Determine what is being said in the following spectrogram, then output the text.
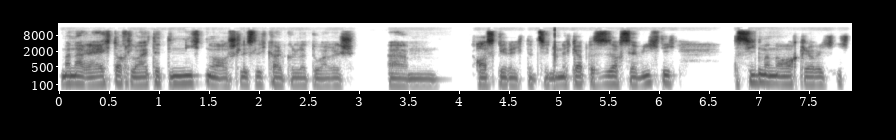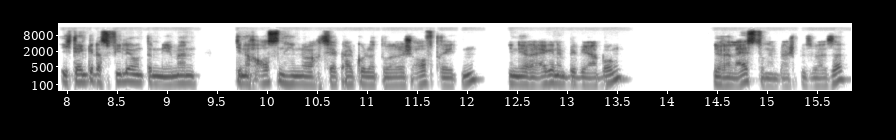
man erreicht auch Leute, die nicht nur ausschließlich kalkulatorisch ähm, ausgerichtet sind. Und ich glaube, das ist auch sehr wichtig. Das sieht man auch, glaube ich. ich. Ich denke, dass viele Unternehmen, die nach außen hin auch sehr kalkulatorisch auftreten, in ihrer eigenen Bewerbung, ihrer Leistungen beispielsweise.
